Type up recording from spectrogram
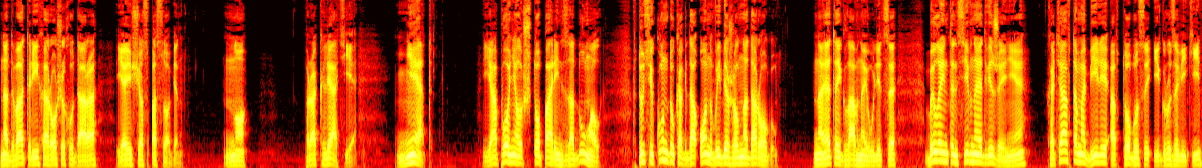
на два-три хороших удара я еще способен. Но... Проклятье! Нет! Я понял, что парень задумал в ту секунду, когда он выбежал на дорогу. На этой главной улице было интенсивное движение, хотя автомобили, автобусы и грузовики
